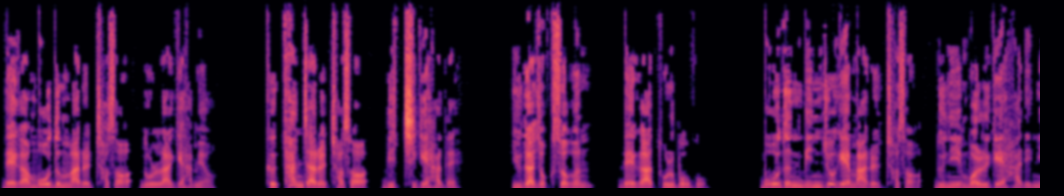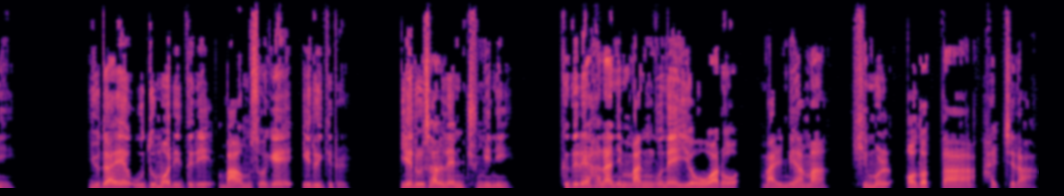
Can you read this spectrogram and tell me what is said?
내가 모든 말을 쳐서 놀라게 하며 그 탄자를 쳐서 미치게 하되 유다 족속은 내가 돌보고 모든 민족의 말을 쳐서 눈이 멀게 하리니 유다의 우두머리들이 마음속에 이르기를 예루살렘 주민이 그들의 하나님 만군의 여호와로 말미암아 힘을 얻었다 할지라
